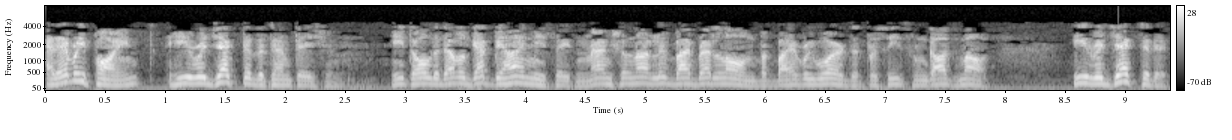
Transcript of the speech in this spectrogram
at every point, he rejected the temptation. He told the devil, Get behind me, Satan. Man shall not live by bread alone, but by every word that proceeds from God's mouth. He rejected it.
